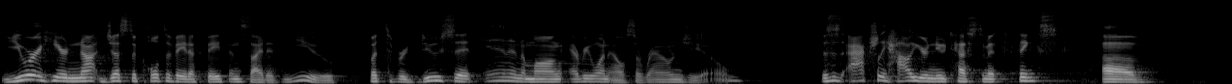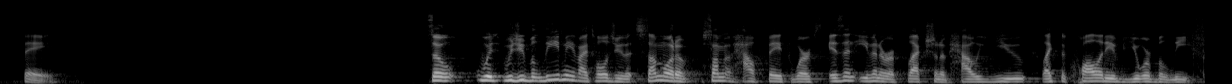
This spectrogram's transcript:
you are here not just to cultivate a faith inside of you, but to produce it in and among everyone else around you. This is actually how your New Testament thinks of faith. So, would, would you believe me if I told you that somewhat of some of how faith works isn't even a reflection of how you, like the quality of your belief?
